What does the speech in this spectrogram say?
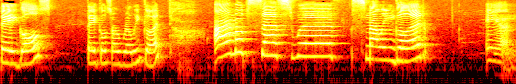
bagels. Bagels are really good. I'm obsessed with smelling good. And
